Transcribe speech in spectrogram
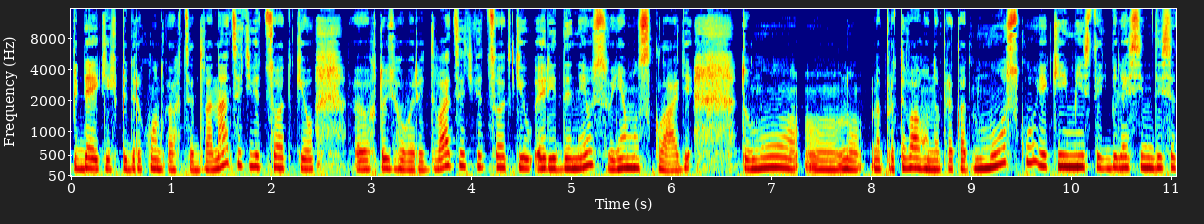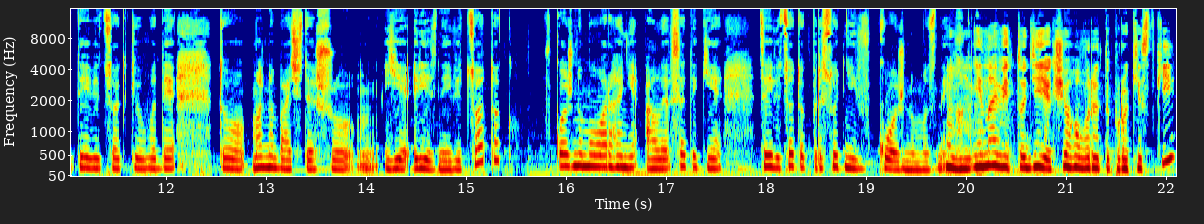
Під деяких підрахунках це 12%, е, хтось говорить 20% рідини в своєму складі. Тому ну, на противагу, наприклад, мозку, який містить біля 70% води, то можна бачити, що є різний відсоток кожному органі, але все-таки цей відсоток присутній в кожному з них. І навіть тоді, якщо говорити про кістки,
